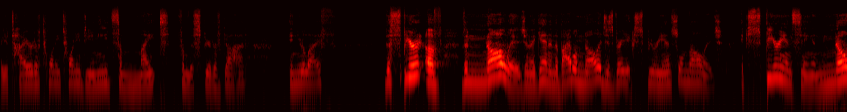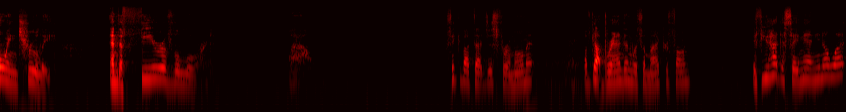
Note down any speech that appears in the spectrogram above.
Are you tired of 2020? Do you need some might from the Spirit of God in your life? the spirit of the knowledge, and again, in the Bible, knowledge is very experiential knowledge. experiencing and knowing truly, and the fear of the Lord. Wow. Think about that just for a moment. I've got Brandon with a microphone. If you had to say, man, you know what?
